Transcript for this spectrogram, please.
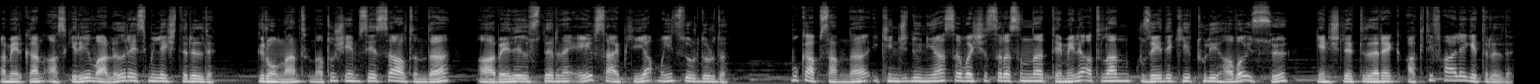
Amerikan askeri varlığı resmileştirildi. Grönland, NATO şemsiyesi altında ABD üslerine ev sahipliği yapmayı sürdürdü. Bu kapsamda 2. Dünya Savaşı sırasında temeli atılan kuzeydeki Tuli hava üssü genişletilerek aktif hale getirildi.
